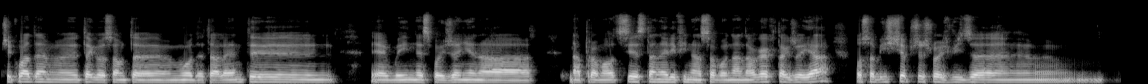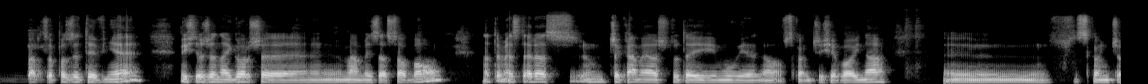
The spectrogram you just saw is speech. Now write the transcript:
Przykładem tego są te młode talenty, jakby inne spojrzenie na, na promocję. Stanęli finansowo na nogach. Także ja osobiście przyszłość widzę bardzo pozytywnie. Myślę, że najgorsze mamy za sobą. Natomiast teraz czekamy, aż tutaj mówię, no, skończy się wojna skończy,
